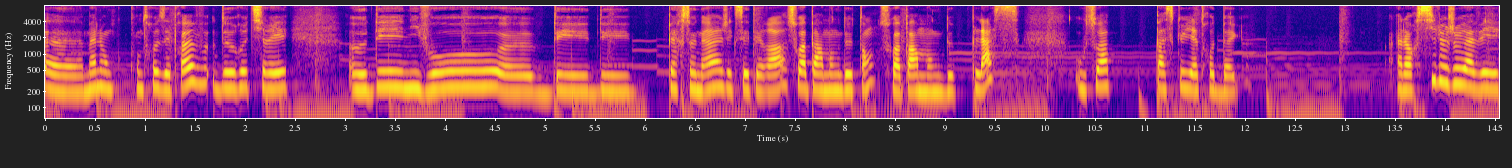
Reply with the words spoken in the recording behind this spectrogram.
euh, malencontreuse épreuve de retirer euh, des niveaux, euh, des, personnages, etc., soit par manque de temps, soit par manque de place, ou soit parce qu'il y a trop de bugs. Alors si le jeu avait...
